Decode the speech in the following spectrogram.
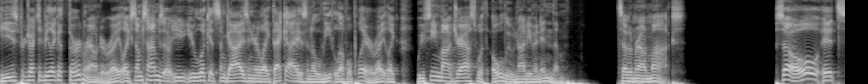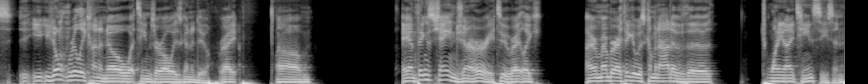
he's projected to be like a third rounder, right? Like sometimes uh, you, you look at some guys and you're like, that guy is an elite level player, right? Like we've seen mock drafts with Olu not even in them, seven round mocks. So it's you, you don't really kind of know what teams are always going to do, right? Um, and things change in a hurry too, right? Like I remember, I think it was coming out of the 2019 season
